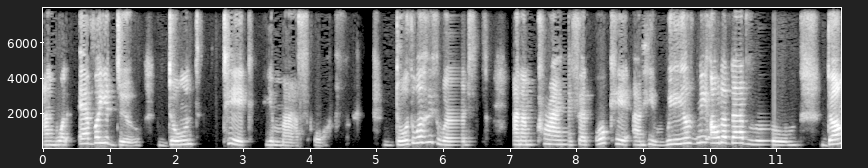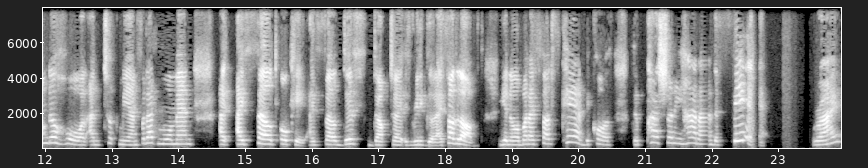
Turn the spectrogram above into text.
And whatever you do, don't take your mask off. Those were his words and I'm crying. I said, okay. And he wheeled me out of that room, down the hall, and took me. And for that moment, I, I felt okay. I felt this doctor is really good. I felt loved, you know, but I felt scared because the passion he had and the fear, right?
